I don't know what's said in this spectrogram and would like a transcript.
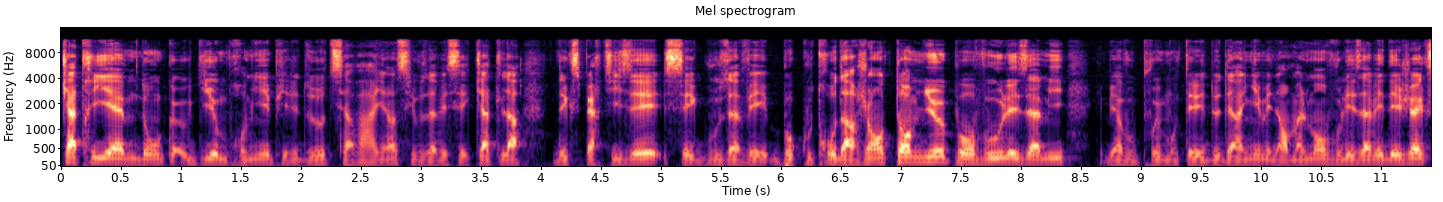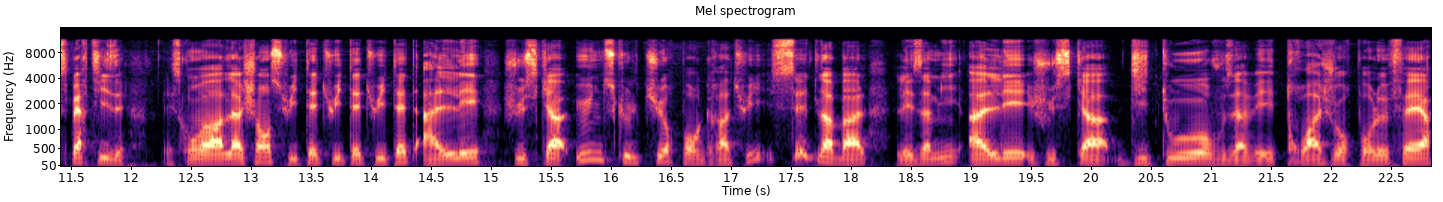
quatrième, donc Guillaume Ier, puis les deux autres servent à rien. Si vous avez ces quatre-là d'expertiser, c'est que vous avez beaucoup trop d'argent. Tant mieux pour vous, les amis. Eh bien, vous pouvez monter les deux derniers, mais normalement, vous les avez déjà expertisés. Est-ce qu'on va avoir de la chance 8 têtes, 8 têtes, 8 têtes. Aller jusqu'à une sculpture pour gratuit, c'est de la balle. Les amis, allez jusqu'à 10 tours. Vous avez 3 jours pour le faire.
